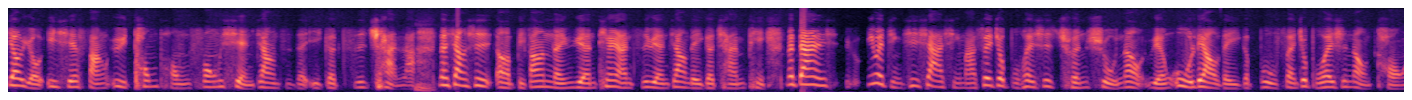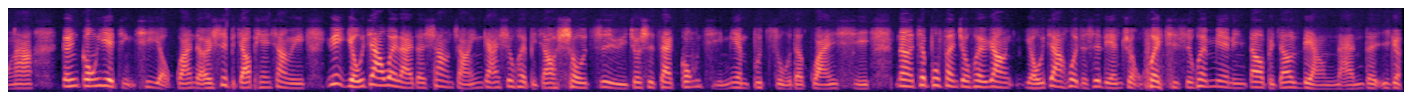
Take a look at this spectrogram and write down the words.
要有一些防御通膨风险这样子的一个资产啦。那像是呃，比方能源、天然资源这样的一个产品，那当然因为景气下行嘛，所以就不会是纯属那种原物料的一个部分，就不会是那种铜啊，跟工业景气有关的，而是比较偏向于，因为油价未来的上涨应该是会比较受制于就是在供给面不足的关系，那这部分。就会让油价或者是联准会 其实会面临到比较两难的一个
